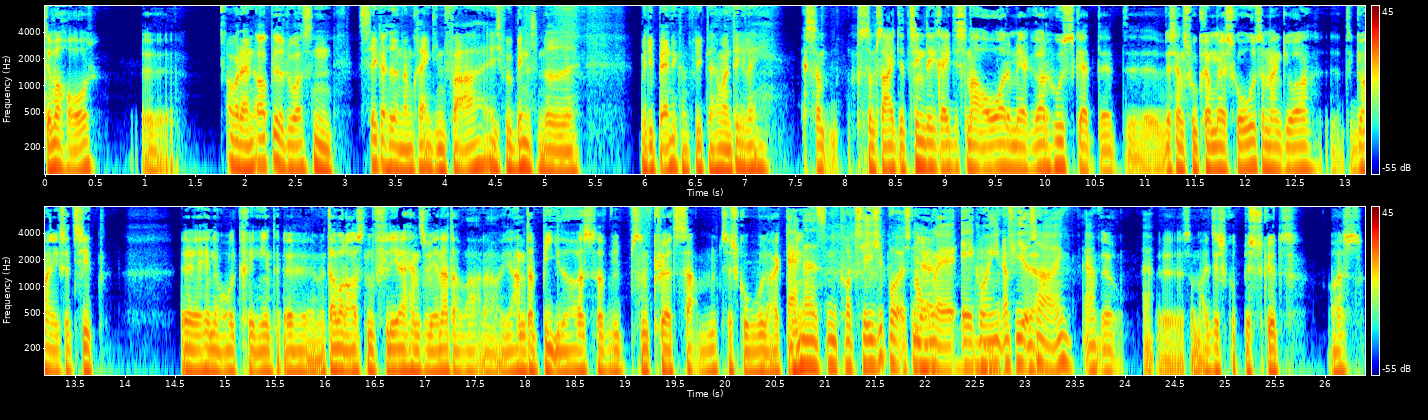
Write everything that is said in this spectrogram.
det var hårdt. Øh, Og hvordan oplevede du også sådan, sikkerheden omkring din far i forbindelse med, øh, med de bandekonflikter, han var en del af? som, som sagt, jeg tænkte ikke rigtig så meget over det, men jeg kan godt huske, at, at øh, hvis han skulle komme i skole, som han gjorde, det gjorde han ikke så tit øh, hen over krigen. Øh, der var der også sådan flere af hans venner, der var der, og i andre biler også, og vi sådan kørte sammen til skole. Ikke? han havde sådan en cortege på, sådan nogle Ja. ja. AK-81'ere, Ja. ikke? Ja. Jo, Ja. ja. øh, som rigtig skulle beskytte os.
